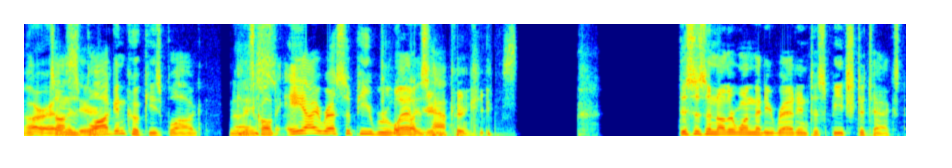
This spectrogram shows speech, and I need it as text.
All right. It's on his hear it. blog and cookies blog. Nice. It's called AI Recipe Roulette is happening. Cookies. This is another one that he read into speech to text.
